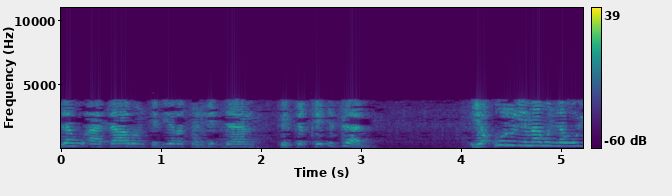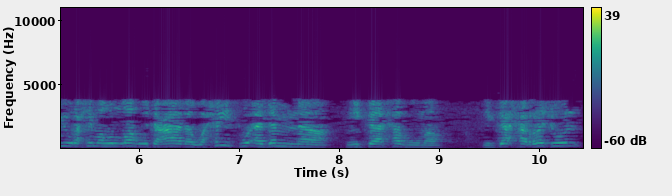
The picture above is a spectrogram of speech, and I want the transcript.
له آثار كبيرة جدا في الفقه الإسلامي. يقول الإمام النووي رحمه الله تعالى وحيث أدمنا نكاحهما نكاح الرجل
